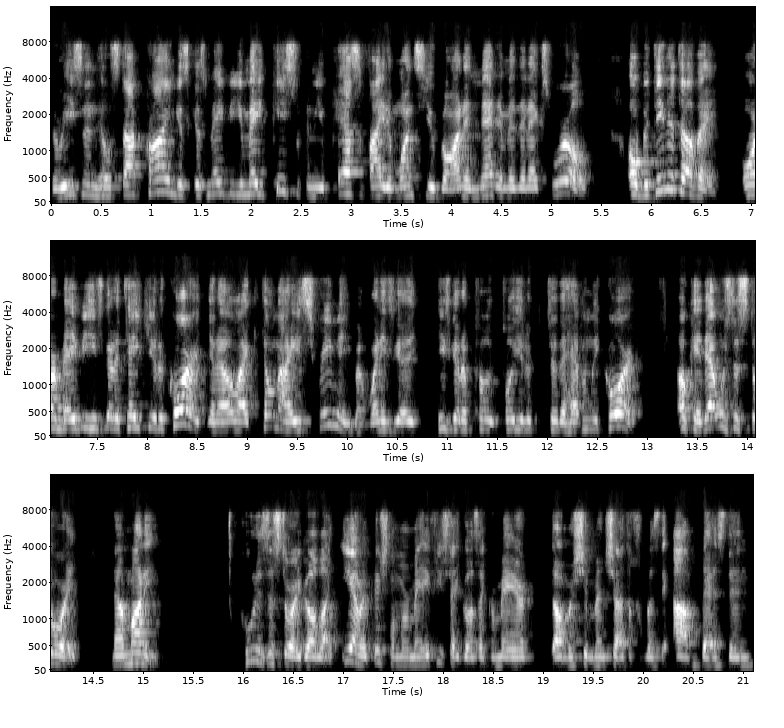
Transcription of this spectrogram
The reason he'll stop crying is because maybe you made peace with him, you pacified him once you're gone and met him in the next world. Oh, Bedina Tave, or maybe he's going to take you to court. You know, like till now he's screaming, but when he's going to, he's going to pull, pull you to, to the heavenly court. Okay, that was the story. Now, money. Who does the story go like? Yeah, if you say it goes like Rameir, the Amr Shimon was the Av Bezdin,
